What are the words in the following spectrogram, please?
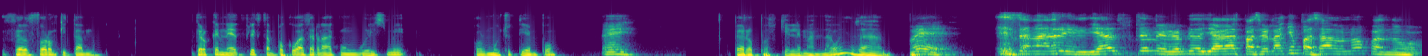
se los fueron quitando. Creo que Netflix tampoco va a hacer nada con Will Smith por mucho tiempo. Pero pues, ¿quién le manda, güey? O sea, güey. Esa madre, ya se me había olvidado, ya pasó el año pasado, ¿no? Cuando.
